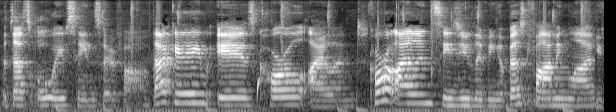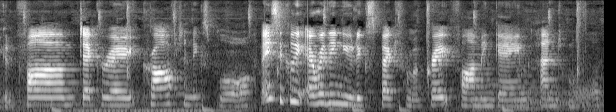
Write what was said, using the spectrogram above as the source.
but that's all we've seen so far. That game is Coral Island. Coral Island sees you living your best farming life. You can farm, decorate, craft and explore. Basically everything you'd expect from a great farming game and more.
